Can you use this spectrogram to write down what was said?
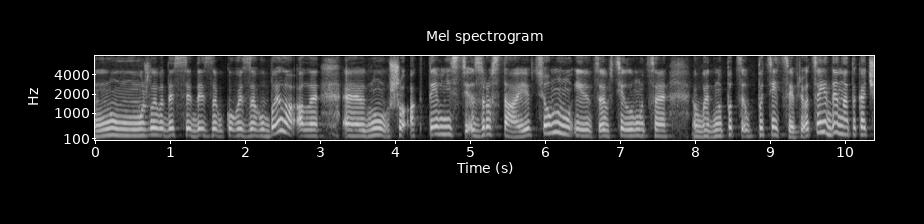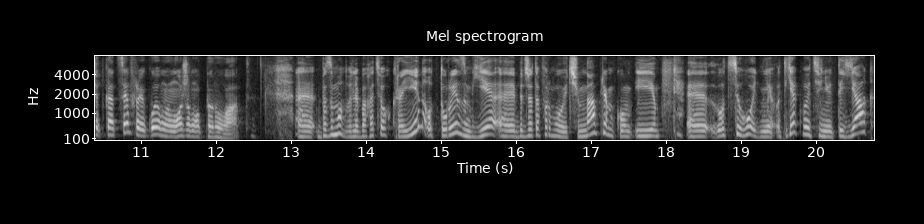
Ну, можливо, десь десь за когось загубила, але ну, що активність зростає в цьому, ну і це в цілому це видно по, по цій цифрі. Оце єдина така чітка цифра, якою ми можемо оперувати. Безумовно, для багатьох країн от туризм є бюджетоформуючим напрямком. І от сьогодні, от як ви оцінюєте, як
